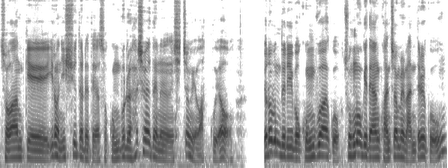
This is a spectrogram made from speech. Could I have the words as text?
저와 함께 이런 이슈들에 대해서 공부를 하셔야 되는 시점이 왔고요. 여러분들이 뭐 공부하고 종목에 대한 관점을 만들고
